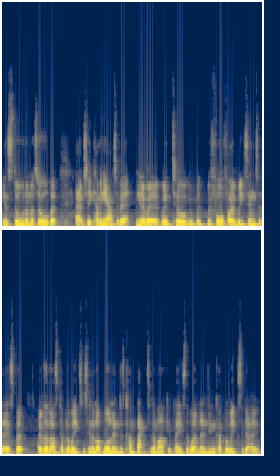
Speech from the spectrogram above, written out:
installed on us all. But actually, coming out of it, you know, we're, we're, we're four or five weeks into this, but over the last couple of weeks, we've seen a lot more lenders come back to the marketplace that weren't lending a couple of weeks ago.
